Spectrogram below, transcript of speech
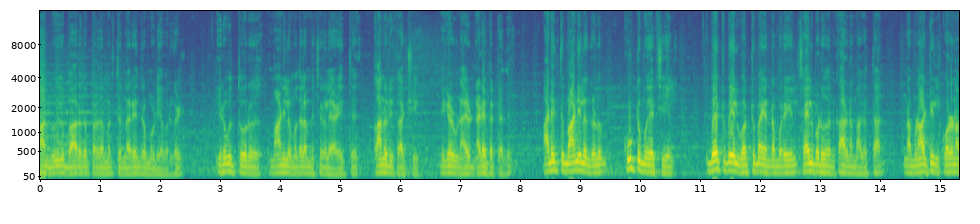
மாண்புமிகு பாரத பிரதமர் திரு நரேந்திர மோடி அவர்கள் இருபத்தோரு மாநில முதலமைச்சர்களை அழைத்து காணொலி காட்சி நிகழ்வு நடைபெற்றது. அனைத்து மாநிலங்களும் கூட்டு முயற்சியில் வேற்றுமையில் ஒற்றுமை என்ற முறையில் செயல்படுவதன் காரணமாகத்தான் நம் நாட்டில் கொரோனா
